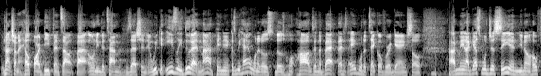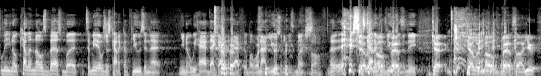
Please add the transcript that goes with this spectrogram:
we're not trying to help our defense out by owning the time of possession. And we could easily do that, in my opinion, because we had one of those those hogs in the back that is able to take over a game. So, I mean, I guess we'll just see, and you know, hopefully, you know, Kellen knows best. But to me, it was just kind of confusing that you know, we have that guy in the backfield, but we're not using him as much. So it's just kind of confusing best. to me. Ke- Kellen knows best. Huh? You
